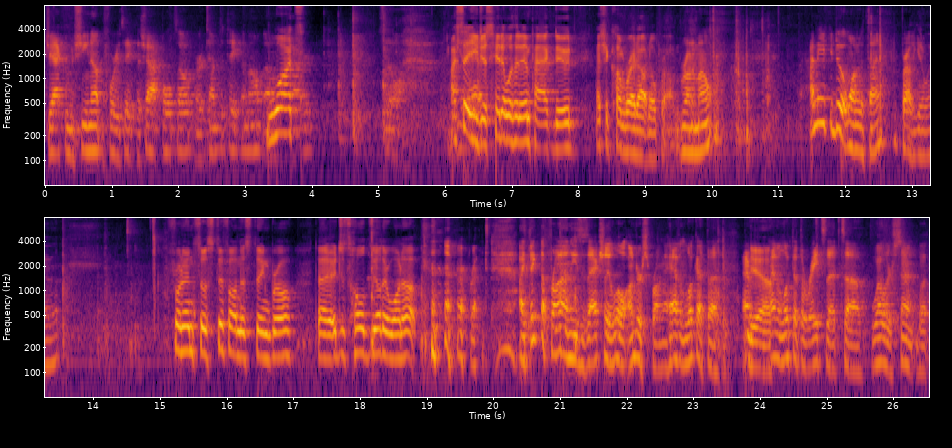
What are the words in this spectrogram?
jack the machine up before you take the shock bolts out or attempt to take them out. That'll What? hard. So I say you just hit it with an impact, dude. That should come right out, no problem. run them out. I mean, if you do it one at a time, you probably get away with it. Front end's so stiff on this thing, bro, that it just holds the other one up. right. I think the front on these is actually a little undersprung. I haven't looked at the I haven't, Yeah. I haven't looked at the rates that uh, Weller sent, but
